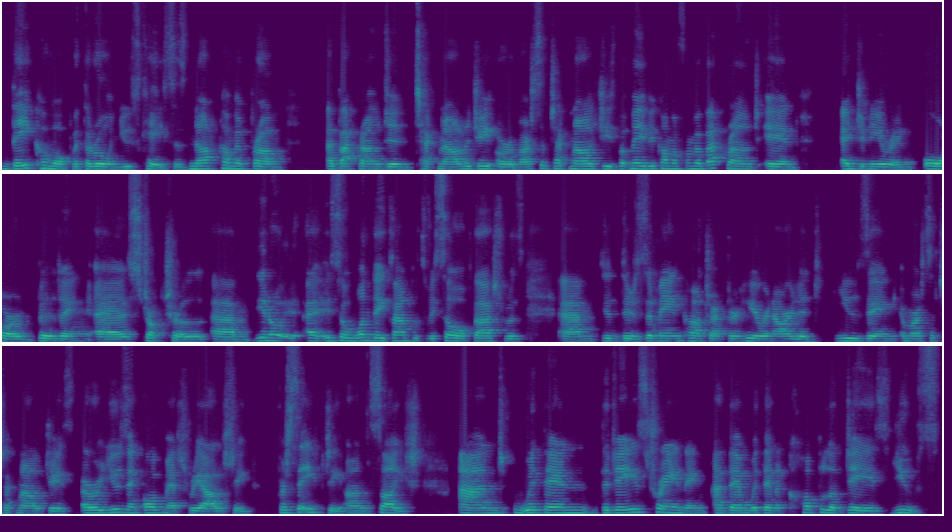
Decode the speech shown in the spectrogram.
they come up with their own use cases, not coming from a background in technology or immersive technologies, but maybe coming from a background in engineering or building uh, structural. Um, you know, so one of the examples we saw of that was um, there's a main contractor here in Ireland using immersive technologies or using augmented reality for safety on site. And within the day's training, and then within a couple of days' use,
